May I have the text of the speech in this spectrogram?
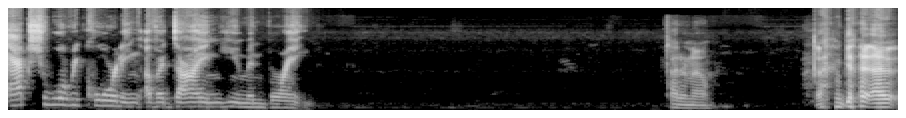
actual recording of a dying human brain. I don't know. I,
